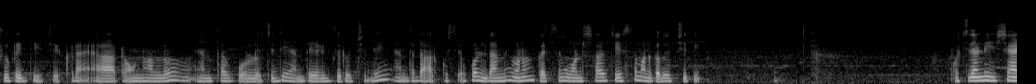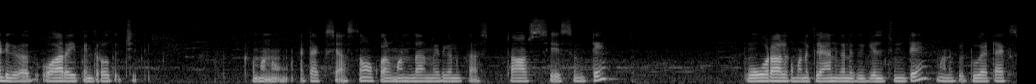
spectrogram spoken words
చూపించి ఇక్కడ ఆ టౌన్ హాల్లో ఎంత గోల్డ్ వచ్చింది ఎంత ఎలిజర్ వచ్చింది ఎంత డార్క్ వచ్చింది. ఒకవేళ దాని మీద మనం ఖచ్చితంగా వన్ స్టార్ చేస్తే మనకు అది వచ్చింది. వచ్చిందంటే ఇన్స్టాంట్గా రాదు. వార్ అయిపోయిన తర్వాత వచ్చింది. ఇక్కడ మనం అటాక్స్ చేస్తాం. ఒకవేళ మనం దాని మీద కనుక స్టార్స్ చేస్తుంటే ఓవరాల్గా మన క్లాన్ కనుక గెలిచుంటే మనకు టూ అటాక్స్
